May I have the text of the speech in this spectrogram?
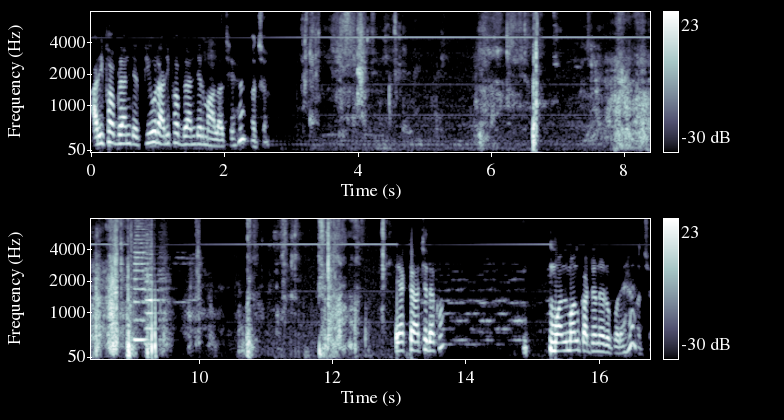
আরিফা ব্র্যান্ডের পিওর আরিফা ব্র্যান্ডের মাল আছে হ্যাঁ? আচ্ছা। একটা আছে দেখো মলমল কটনের উপরে হ্যাঁ? আচ্ছা।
